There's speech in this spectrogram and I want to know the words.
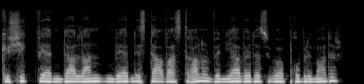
geschickt werden, da landen werden. Ist da was dran? Und wenn ja, wäre das überhaupt problematisch?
